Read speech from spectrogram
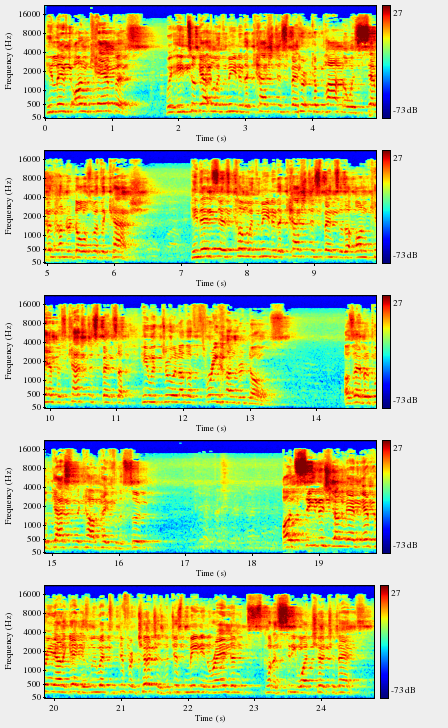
He lived on campus. He took out with me to the cash dispenser compartment with $700 worth of cash. He then says, Come with me to the cash dispenser, the on campus cash dispenser. He withdrew another $300. I was able to put gas in the car, pay for the soup. I'd see this young man every now and again because we went to different churches. We'd just meet in random kind of citywide church events.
